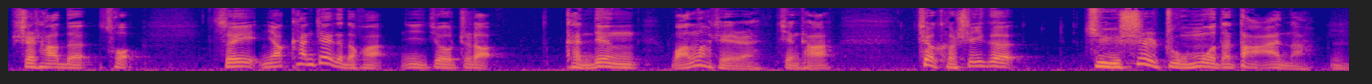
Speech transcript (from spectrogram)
是他的错，所以你要看这个的话，你就知道肯定完了。这些人警察，这可是一个举世瞩目的大案呐。嗯。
